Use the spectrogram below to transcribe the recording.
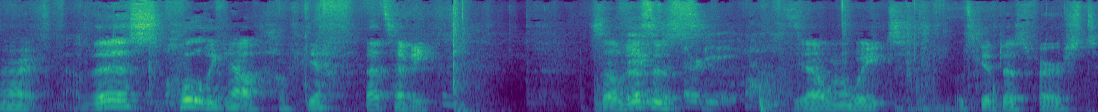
All right, now this. Holy cow! Oh, yeah, that's heavy. So this There's is. 38 pounds. Yeah, we're gonna wait. Let's get this first.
